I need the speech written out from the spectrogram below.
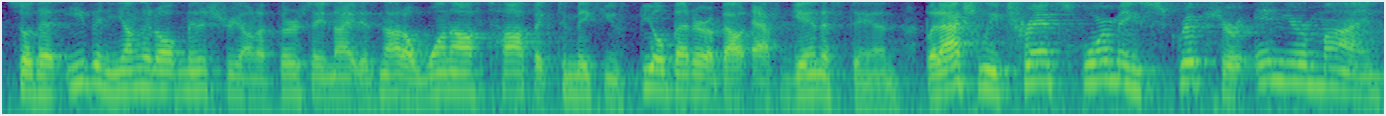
so that even young adult ministry on a Thursday night is not a one off topic to make you feel better about Afghanistan, but actually transforming Scripture in your mind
